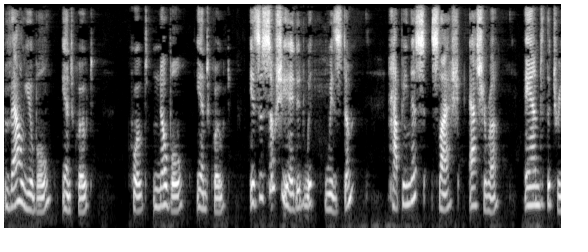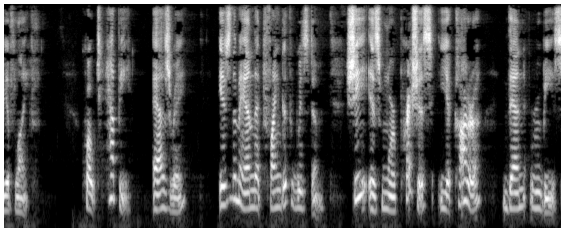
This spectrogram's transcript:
valuable, end quote, quote, noble, end quote, is associated with wisdom, happiness slash Asherah, and the tree of life. Quote, happy, Azre, is the man that findeth wisdom, she is more precious, Yakara, than rubies.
